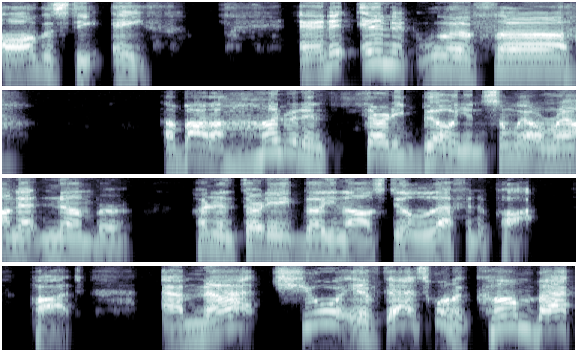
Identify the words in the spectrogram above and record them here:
August the 8th, and it ended with uh, about 130 billion, somewhere around that number, 138 billion dollars still left in the pot. Pot. I'm not sure if that's going to come back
